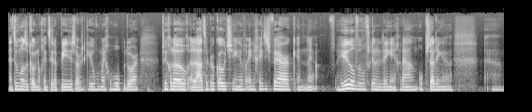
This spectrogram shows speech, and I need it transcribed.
En toen was ik ook nog in therapie, dus daar was ik heel veel mee geholpen door psycholoog en later door coaching, heel veel energetisch werk en nou ja, heel veel verschillende dingen in gedaan, opstellingen. Ehm.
